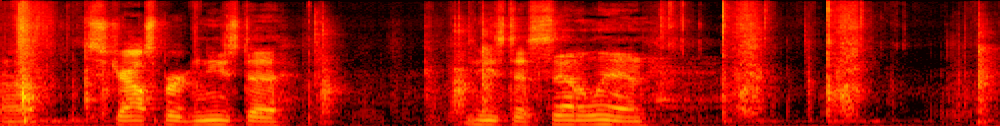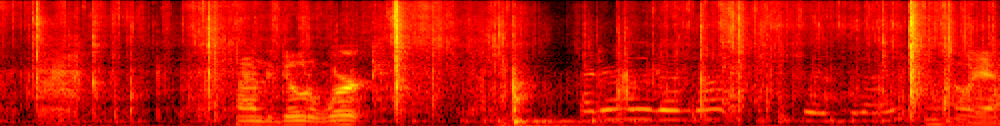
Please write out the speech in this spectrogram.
Uh, Strasburg needs to needs to settle in. Time to go to work. I'd rather than not for tonight. Oh yeah.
